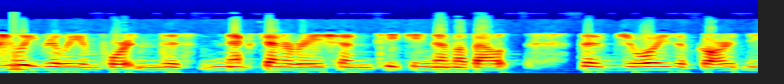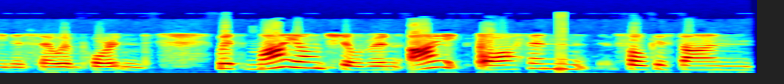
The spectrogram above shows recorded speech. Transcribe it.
really, really important. This next generation, teaching them about the joys of gardening is so important. With my own children, I often focused on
